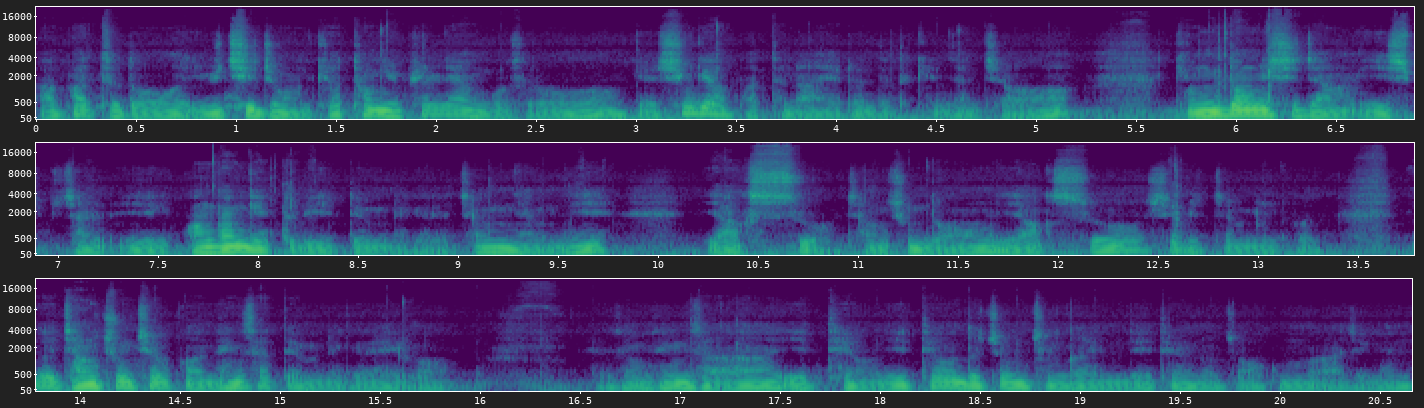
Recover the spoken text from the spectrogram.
아파트도 위치 좋은 교통이 편리한 곳으로 신규 아파트나 이런 데도 괜찮죠. 경동시장 20, 잘, 이 관광객들이 있기 때문에. 청량리, 약수, 장충동, 약수 12.1%. 이거 장충 체육관 행사 때문에 그래 이거. 정 행사 이태원, 이태원도 좀 증가했는데 이태원은 조금 아직은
